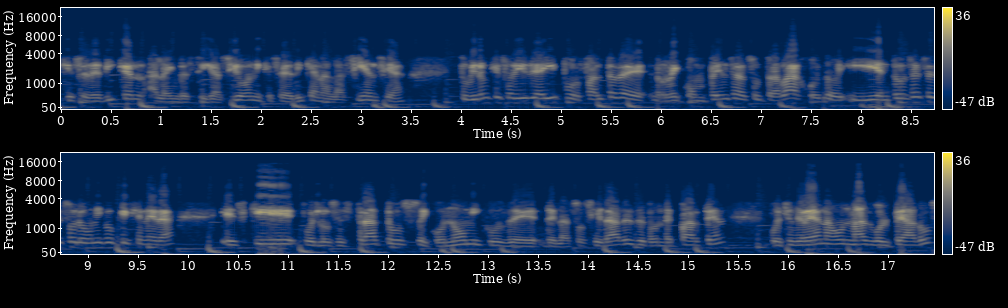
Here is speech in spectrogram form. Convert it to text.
que se dedican a la investigación y que se dedican a la ciencia, tuvieron que salir de ahí por falta de recompensa a su trabajo. Y entonces eso lo único que genera es que pues los estratos económicos de, de las sociedades de donde parten pues se vean aún más golpeados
